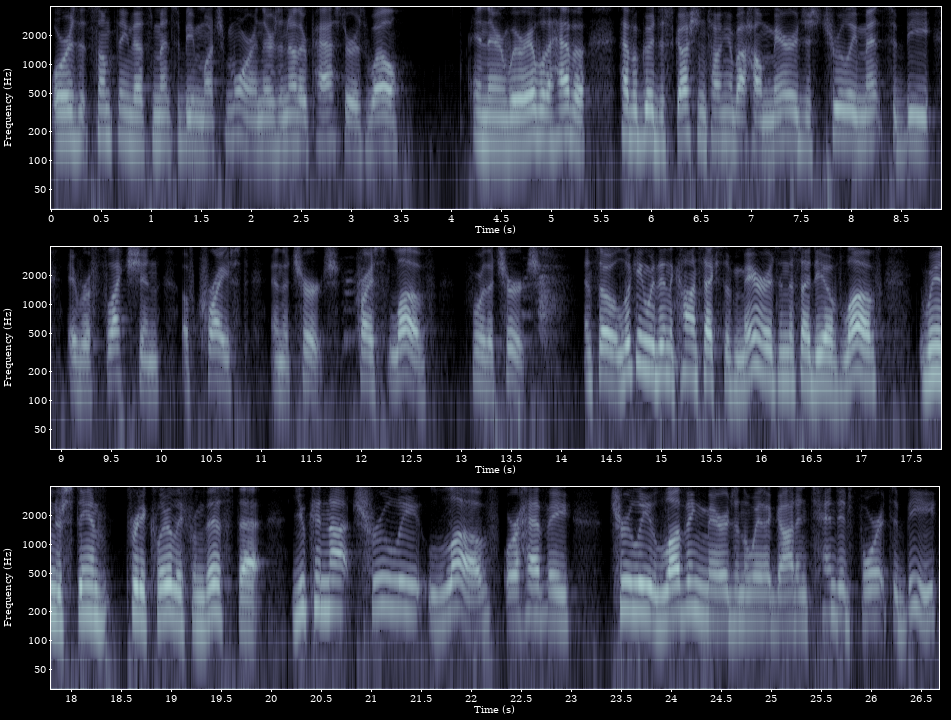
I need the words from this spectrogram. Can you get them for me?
or is it something that's meant to be much more? And there's another pastor as well in there, and we were able to have a, have a good discussion talking about how marriage is truly meant to be a reflection of Christ and the church, Christ's love for the church. And so, looking within the context of marriage and this idea of love, we understand pretty clearly from this that you cannot truly love or have a truly loving marriage in the way that God intended for it to be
